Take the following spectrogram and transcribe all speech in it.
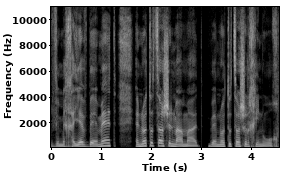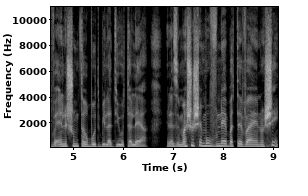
ומחייב באמת, הם לא תוצר של מעמד, והם לא תוצר של חינוך, ואין לשום תרבות בלעדיות עליה, אלא זה משהו שמובנה בטבע האנושי.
